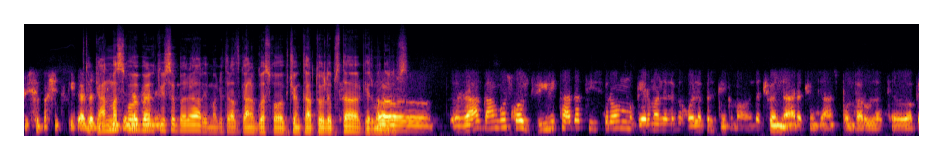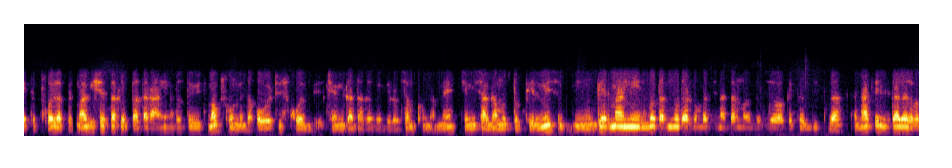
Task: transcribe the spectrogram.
თვისებაშიც კი გადადის. განმასხვავებელი თვისება რა არის, მაგით რაც განგვასხვავებს ჩვენ ქართველებს და გერმანელებს? რა განგოსხოს ძირითადად ის რომ გერმანელები ყველაფერს გეგმავენ და ჩვენ არა ჩვენ ძალიან სპონტანურად ვაკეთებთ ყველაფერს. მაგის შესახებ პატარა ანეკდოტივით მაქვს ხოლმე და ყოველთვის ხვები ჩემი გადაღებები როცა მქონდა მე ჩემი საგამოცდო ფილმის. გერმანი ნოდარ ნოდარდომბაძის ნაწარმოებებზე ვაკეთებდით და ნაწილის გადაღება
